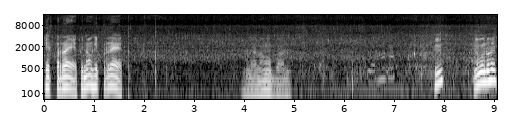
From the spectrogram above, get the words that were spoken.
เห็ดแปลกพี่น้องเห็ดแปลกแล้วน้อง บานหืมมาเบิ่งดูเฮ้ย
